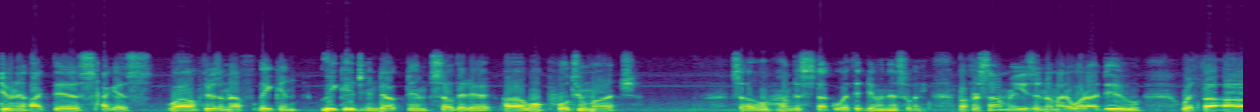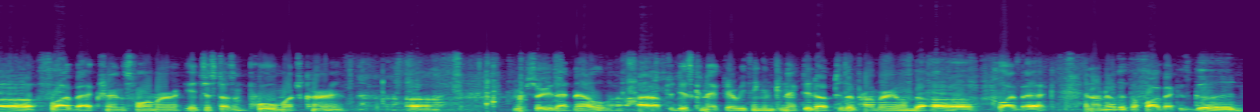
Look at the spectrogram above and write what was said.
doing it like this, I guess, well, there's enough leakage inductance so that it uh, won't pull too much. So I'm just stuck with it doing this way. But for some reason, no matter what I do with the uh, flyback transformer, it just doesn't pull much current. Uh, I'm going to show you that now. I have to disconnect everything and connect it up to the primary on the uh, flyback. And I know that the flyback is good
